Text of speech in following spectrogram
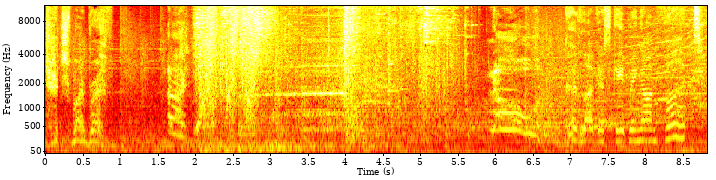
catch my breath. Ah. No! Good luck escaping on foot.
